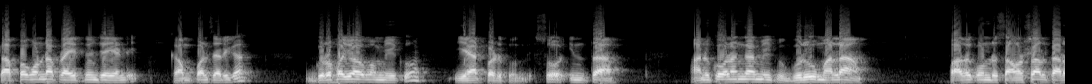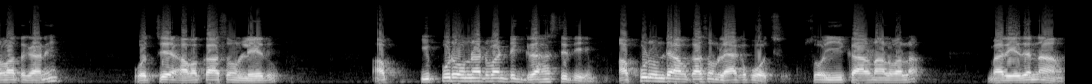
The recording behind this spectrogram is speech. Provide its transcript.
తప్పకుండా ప్రయత్నం చేయండి. కంపల్సరిగా గృహయోగం మీకు ఏర్పడుతుంది. సో ఇంత అనుకూలంగా మీకు గురువు మళ్ళా పదకొండు సంవత్సరాల తర్వాత కానీ వచ్చే అవకాశం లేదు. అప్- ఇప్పుడు ఉన్నటువంటి గ్రహస్థితి అప్పుడు ఉండే అవకాశం లేకపోవచ్చు. సో ఈ కారణాల వల్ల మరి ఏదైనా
